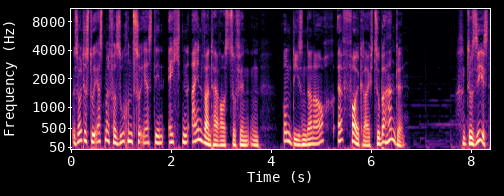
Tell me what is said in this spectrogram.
solltest du erstmal versuchen, zuerst den echten Einwand herauszufinden, um diesen dann auch erfolgreich zu behandeln. Du siehst,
